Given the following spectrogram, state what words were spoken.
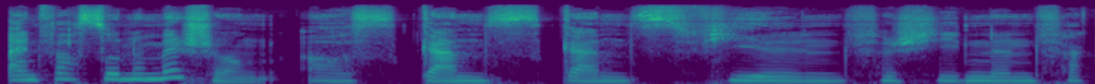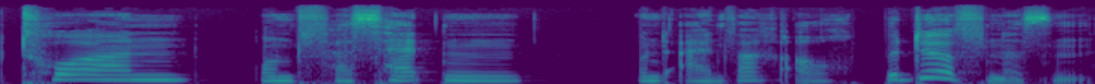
einfach so eine Mischung aus ganz, ganz vielen verschiedenen Faktoren und Facetten und einfach auch Bedürfnissen.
